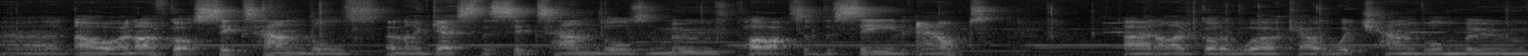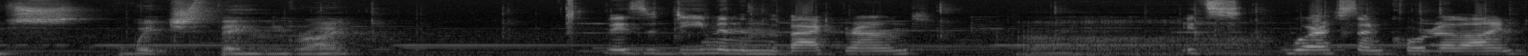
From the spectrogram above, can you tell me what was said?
Uh, oh, and I've got six handles, and I guess the six handles move parts of the scene out, and I've got to work out which handle moves which thing, right? There's a demon in the background. Uh, It's worse than Coraline.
